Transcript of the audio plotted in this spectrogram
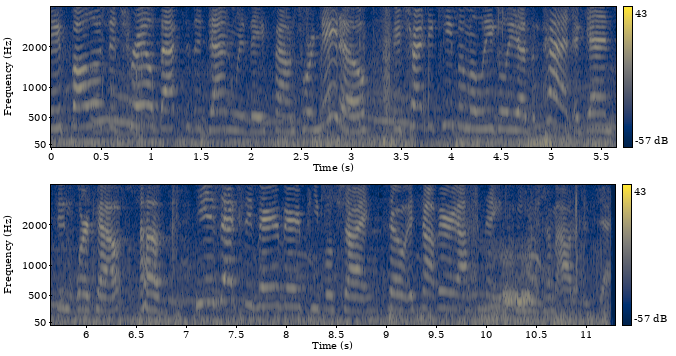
They followed the trail back to the den where they found Tornado. They tried to keep him illegally as a pet. Again, didn't work out. Um, he is actually very, very people shy, so it's not very often that you see him come out of his den.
